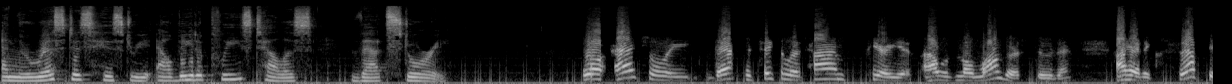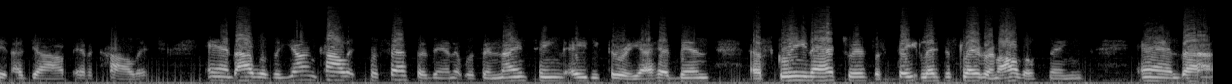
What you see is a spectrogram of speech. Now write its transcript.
and the rest is history. Alveda, please tell us that story. Well, actually, that particular time period, I was no longer a student. I had accepted a job at a college, and I was a young college professor then. It was in 1983. I had been a screen actress, a state legislator, and all those things. And uh,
